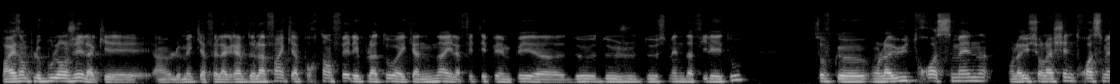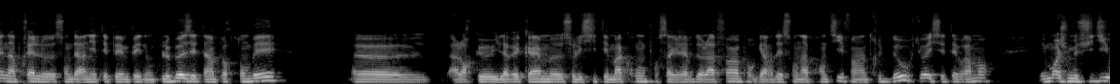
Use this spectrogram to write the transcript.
par exemple, le boulanger, là, qui est hein, le mec qui a fait la grève de la faim, qui a pourtant fait les plateaux avec Hanouna, il a fait TPMP euh, deux, deux, semaines d'affilée et tout. Sauf qu'on l'a eu trois semaines, on l'a eu sur la chaîne trois semaines après son dernier TPMP. Donc le buzz était un peu retombé. Euh, alors qu'il avait quand même sollicité Macron pour sa grève de la faim, pour garder son apprenti, enfin un truc de ouf, tu vois, il s'était vraiment... Et moi, je me suis dit,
